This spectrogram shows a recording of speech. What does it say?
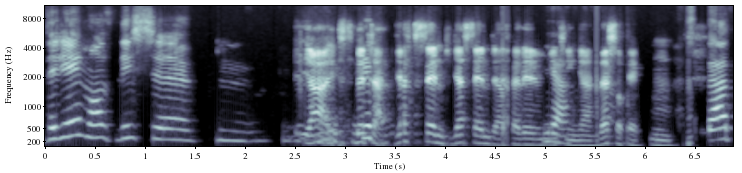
The name of this uh, mm, Yeah, it's better. Just send, just send after the Yeah. meeting. Yeah, that's okay. Mm. That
